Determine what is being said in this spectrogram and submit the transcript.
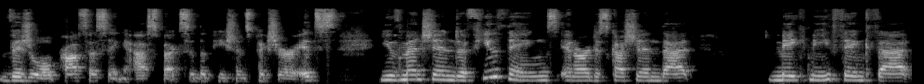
visual processing aspects of the patient's picture. It's you've mentioned a few things in our discussion that make me think that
